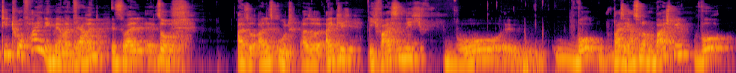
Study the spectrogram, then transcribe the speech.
die Tour fahre ich nicht mehr, mein Ja, Freund. ist so. Weil, äh, so, also alles gut. Also eigentlich, ich weiß nicht, wo, wo, weiß ich, hast du noch ein Beispiel, wo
